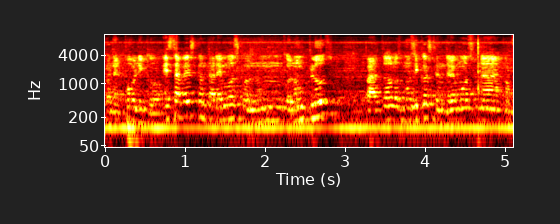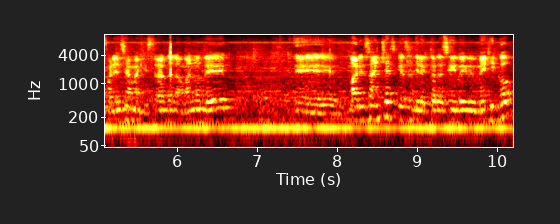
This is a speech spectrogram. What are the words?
con el público. Esta vez contaremos con un, con un plus para todos los músicos. Tendremos una conferencia magistral de la mano de eh, Mario Sánchez, que es el director de CD Baby México.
